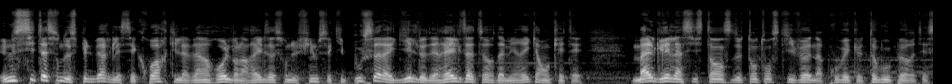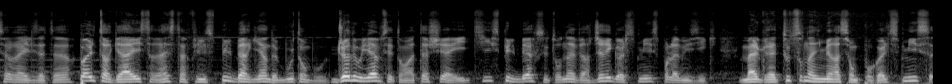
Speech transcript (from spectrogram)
Une citation de Spielberg laissait croire qu'il avait un rôle dans la réalisation du film, ce qui poussa la guilde des réalisateurs d'Amérique à enquêter. Malgré l'insistance de Tonton Steven à prouver que Tom Hooper était seul réalisateur, Poltergeist reste un film Spielbergien de bout en bout. John Williams étant attaché à E.T., Spielberg se tourna vers Jerry Goldsmith pour la musique. Malgré toute son admiration pour Goldsmith,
